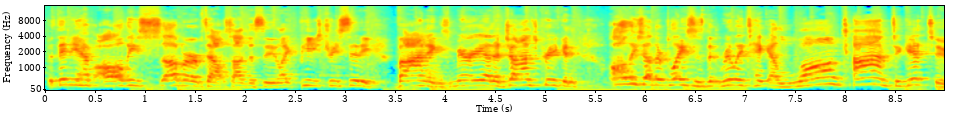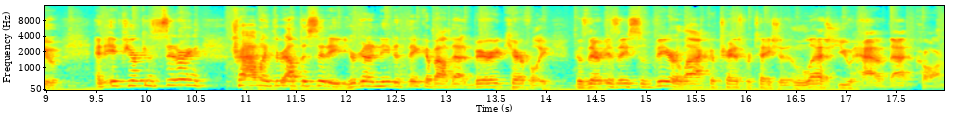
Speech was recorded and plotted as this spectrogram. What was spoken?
But then you have all these suburbs outside the city like Peachtree City, Vinings, Marietta, Johns Creek, and all these other places that really take a long time to get to. And if you're considering traveling throughout the city, you're gonna need to think about that very carefully because there is a severe lack of transportation unless you have that car.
